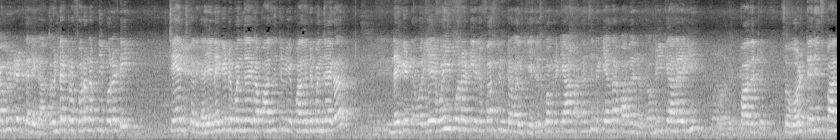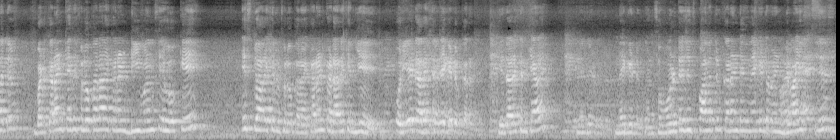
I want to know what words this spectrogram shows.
कम्यूटेट करेगा तो इंडक्टर फ़ौरन अपनी पोलरिटी चेंज करेगा। ये नेगेटिव बन जाएगा पॉजिटिव ये पॉजिटिव बन जाएगा नेगेटिव और ये वही पोलरिटी है जो फ़र्स्ट इंटरवल की है जिसको हमने क्या कंसीडर किया था? पॉजिटिव तो अभी क्या रहेगी? Positive so voltage is positive but current कैसे फ्लो कर रहा है? करंट D1 से होके इस डायरेक्शन में फ्लो कर रहा है करंट का डायरेक्शन ये। और ये डायरेक्शन नेगेटिव करंट ये डायरेक्शन क्या है? Negative current so voltage is positive current is negative and device is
